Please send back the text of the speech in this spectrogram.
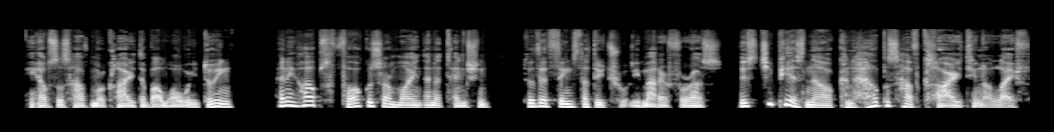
It helps us have more clarity about what we're doing. And it helps focus our mind and attention to the things that they truly matter for us. This GPS now can help us have clarity in our life.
